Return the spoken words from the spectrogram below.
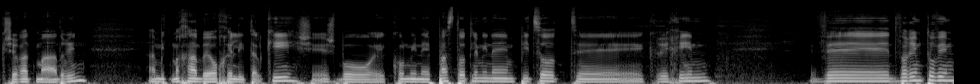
כשרת מהדרין, המתמחה באוכל איטלקי, שיש בו כל מיני פסטות למיניהם, פיצות, כריכים ודברים טובים.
